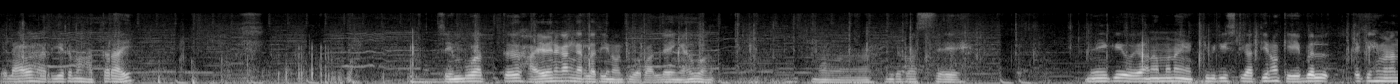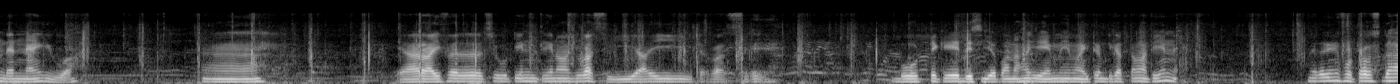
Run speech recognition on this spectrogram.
වෙලාව හරියටම හතරයි. සිම්බුවත්ත හය වෙනකම් ඇරලා තියෙනවා කිව්වා පල්ලෙන් ඇහුවම. මම ඊට පස්සේ මේකේ ඔය නම නම් ඇක්ටිවිටිස් ටිකක් තියෙනවා. කේබල් එක එහෙම නම් දැන් නැහැ කිව්වා. එයා රයිෆල් ෂූටින් තියෙනවා කිව්වා 100යි ඊට පස්සේ බෝට් එකේ 250යි එහෙම එහෙම අයිටම් ටිකක් තමයි තියෙන්නේ. මෙතනින් ෆොටෝස් ගහ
